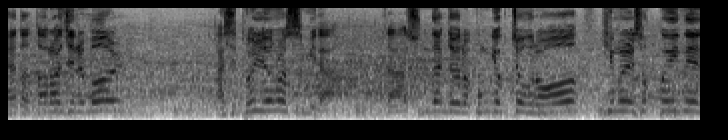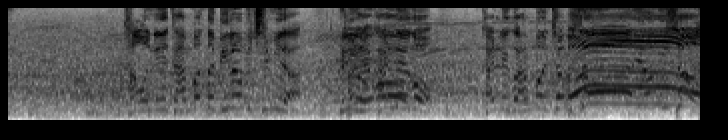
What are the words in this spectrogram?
헤더 떨어지는 볼. 다시 돌려놓습니다. 자, 순간적으로 공격적으로 힘을 쏟고 있는 강원이 한 번 더 밀어붙입니다. 그리고! 갈레고, 갈레고 한 번. 어, 여기서.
